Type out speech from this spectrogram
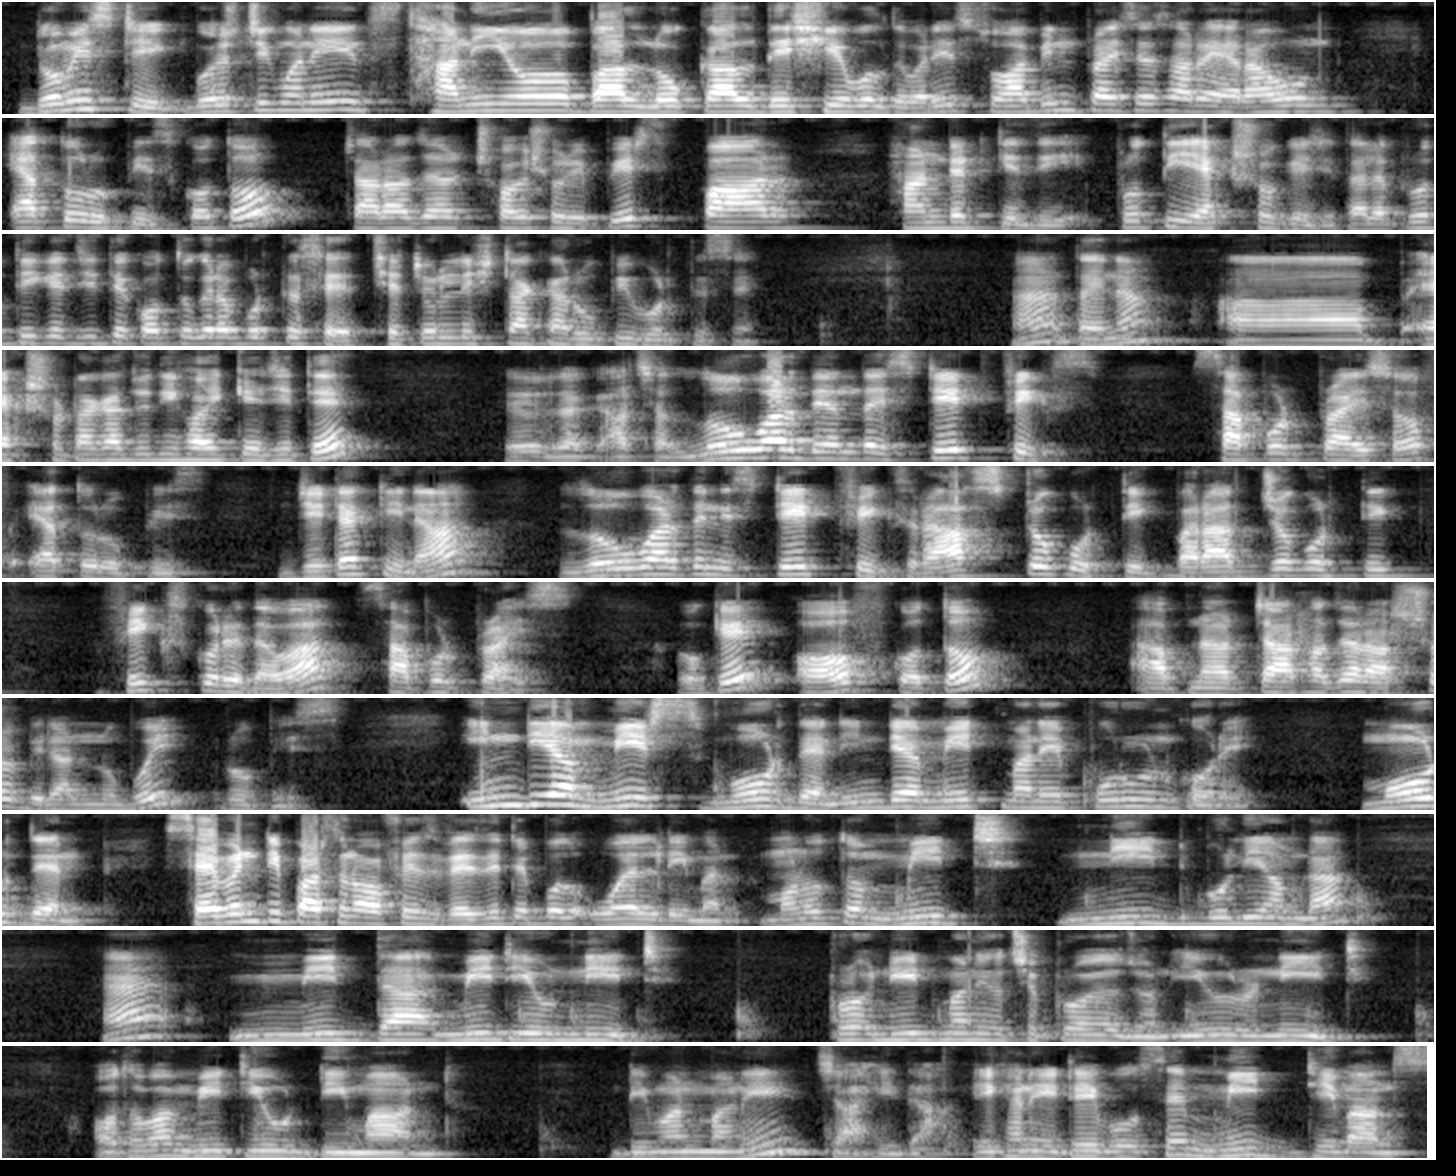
ডোমেস্টিক ডোমেস্টিক মানে স্থানীয় বা লোকাল, দেশীয় বলতে পারি। সোয়াবিন প্রাইসেস আর অ্যারাউন্ড এত রুপিস কত? চার হাজার ছয়শো রুপিস পার হান্ড্রেড কেজি, প্রতি একশো কেজি। তাহলে প্রতি কেজিতে কত করে পড়তেছে? ছেচল্লিশ টাকা রুপি পড়তেছে। হ্যাঁ তাই না? একশো টাকা যদি হয় কেজিতে আচ্ছা lower than the state fix support price of এত রুপিস যেটা কিনা লোয়ার দেন স্টেট ফিক্স রাষ্ট্র কর্তৃক বা রাজ্য কর্তৃক ফিক্স করে দেওয়া সাপোর্ট প্রাইস ওকে অফ কত? আপনার চার হাজার আটশো বিরানব্বই rupees India meets more than India meet মানে পূরণ করে more than seventy percent of its vegetable oil demand মূলত মিট নিড বলি আমরা হ্যাঁ? Meet the meet you need need মানে হচ্ছে প্রয়োজন ইউর নিড অথবা মিট ইউ ডিমান্ড ডিমান্ড মানে চাহিদা। এখানে এটাই বলছে meet demands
